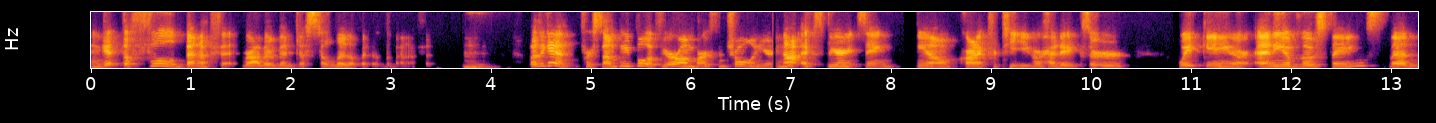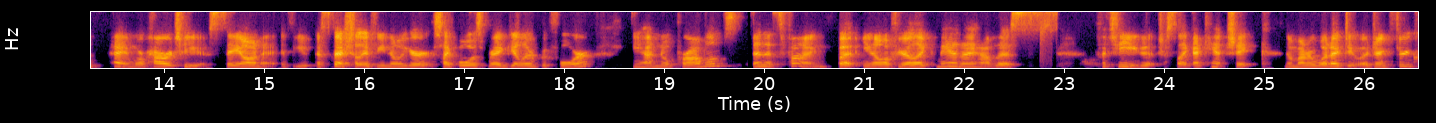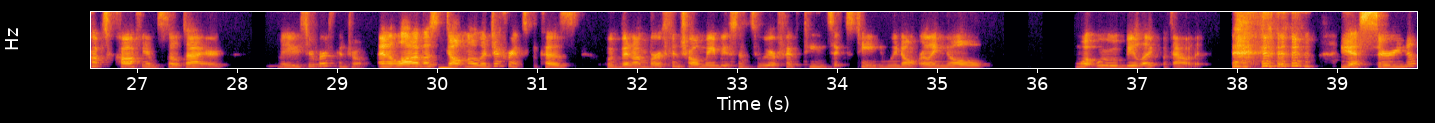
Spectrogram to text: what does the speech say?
And get the full benefit rather than just a little bit of the benefit. Mm. But again, for some people, if you're on birth control and you're not experiencing, you know, chronic fatigue or headaches or weight gain or any of those things, then hey, more power to you. Stay on it. If you, especially if you know your cycle was regular before, you had no problems, then it's fine. But you know, if you're like, man, I have this fatigue just like I can't shake no matter what I do. I drink three cups of coffee, I'm still tired. Maybe it's your birth control. And a lot of us don't know the difference because we've been on birth control maybe since we were 15, 16. We don't really know what we would be like without it. yes, Serena.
